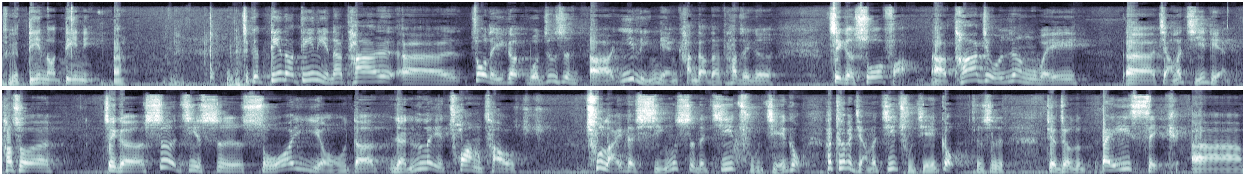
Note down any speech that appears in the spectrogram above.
这个 Dino Dini 啊，这个 Dino Dini 呢，他呃做了一个，我就是呃一零年看到的，他这个这个说法啊，他就认为呃讲了几点，他说。这个设计是所有的人类创造出来的形式的基础结构。他特别讲的基础结构，就是就叫做 basic 啊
